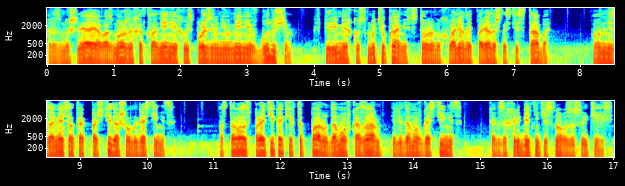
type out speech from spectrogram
Размышляя о возможных отклонениях в использовании умения в будущем, вперемешку с матюками в сторону хваленой порядочности стаба, он не заметил, как почти дошел до гостиницы. Оставалось пройти каких-то пару домов казарм или домов гостиниц, как захребетники снова засуетились.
